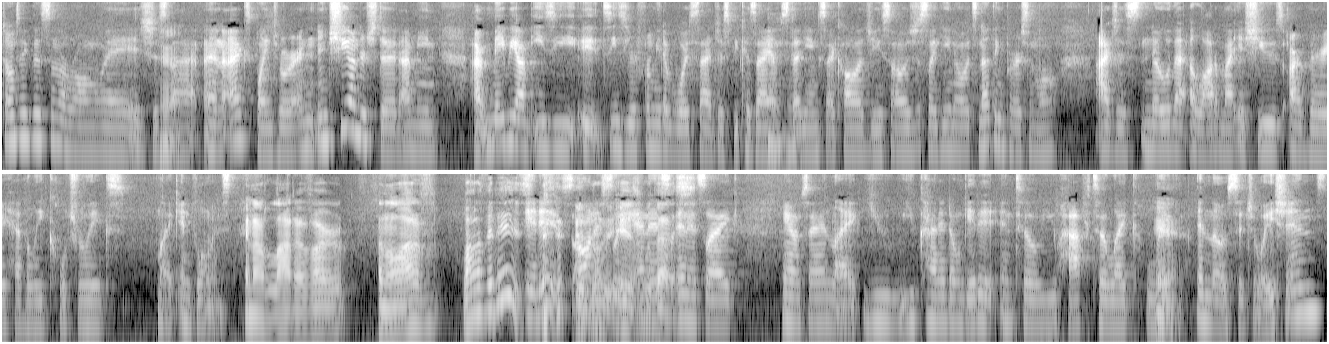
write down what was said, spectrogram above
don't take this in the wrong way. It's just yeah. that, and I explained to her, and, and she understood. I mean, I, maybe I'm easy. It's easier for me to voice that just because I am mm-hmm. studying psychology. So I was just like, you know, it's nothing personal. I just know that a lot of my issues are very heavily culturally ex- like influenced, and a lot of our, and a lot of a lot of it is. It is honestly, it is and it's us. and it's like you know what I'm saying? Like you you kind of don't get it until you have to like live yeah. in those situations.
